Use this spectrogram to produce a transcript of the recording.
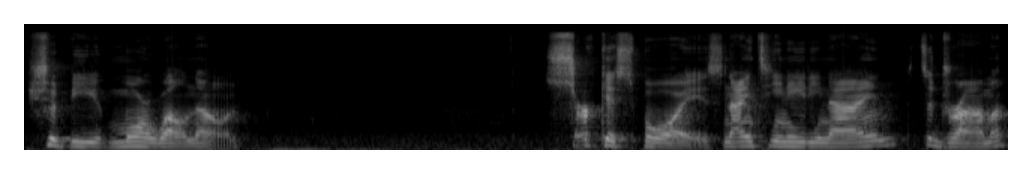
should be more well known. Circus Boys, 1989. It's a drama.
